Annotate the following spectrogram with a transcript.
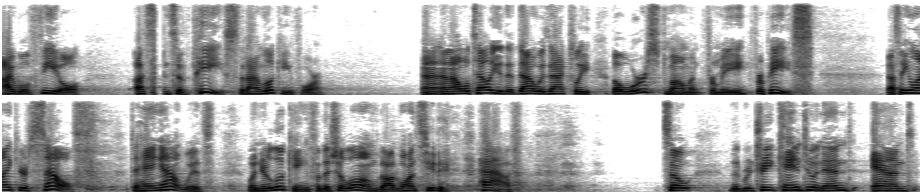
I will feel a sense of peace that I'm looking for. And I will tell you that that was actually the worst moment for me for peace. Nothing like yourself to hang out with when you're looking for the shalom God wants you to have. So the retreat came to an end, and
